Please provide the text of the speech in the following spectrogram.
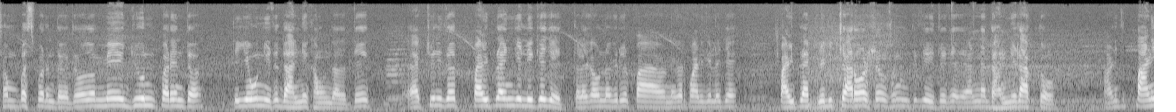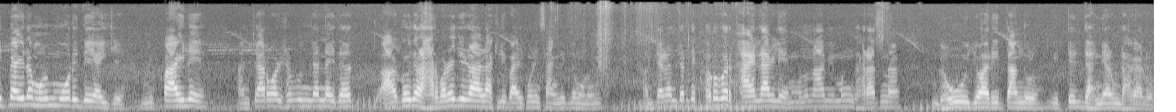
संपसपर्यंत जवळजवळ मे जूनपर्यंत ते येऊन इथं धान्य खाऊन जातात. ते ॲक्च्युली जर पाईपलाईन जे लिकेज आहेत तळेगाव नगर पा नगरपालिकेला जे पाईपलाईन गेली चार वर्षापासून तिथे इथे त्यांना धान्य टाकतो. आणि ते पाणी प्यायला म्हणून मोर इथे यायचे. मी पाहिले आणि चार वर्षापासून त्यांना इथं अगोदर हरभऱ्याची डाळ टाकली बायकोणी सांगितलं म्हणून. आणि त्यानंतर ते खरोखर खायला लागले. म्हणून आम्ही मग घरातनं गहू ज्वारी तांदूळ इत्यादी धान्य आणून टाकालो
